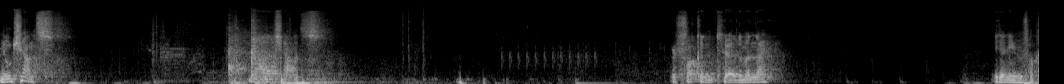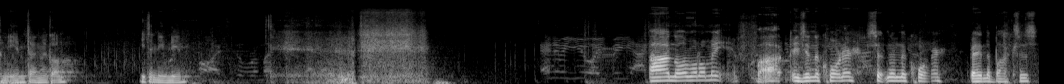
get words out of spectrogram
No chance. Not a chance. There's fucking two of them in there. He didn't even fucking aim down the gun. He didn't even aim. Five still. Enemy UAV. Ah, another one on me. Fuck, he's in the corner, sitting in the corner, behind the boxes.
